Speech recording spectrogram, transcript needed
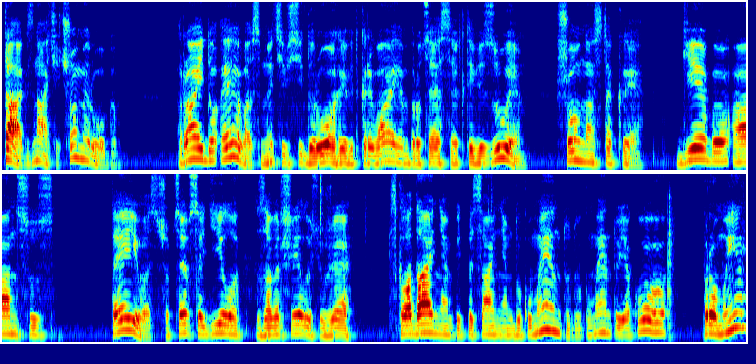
Так, значить, що ми робимо? Райдо Евас, ми ці всі дороги відкриваємо, процеси активізуємо. Що в нас таке? Гебо, Ансус, Тейвас, щоб це все діло завершилось уже складанням, підписанням документу, документу якого про мир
